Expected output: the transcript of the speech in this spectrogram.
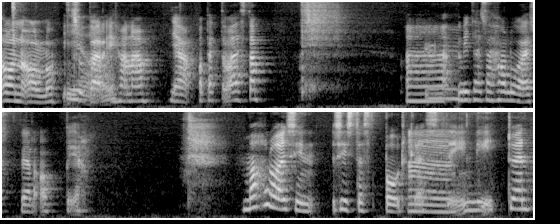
On ollut Joo. super ihanaa ja opettavaista. Ää, mm. Mitä sä haluaisit vielä oppia? Mä haluaisin siis tästä podcastiin mm. liittyen.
